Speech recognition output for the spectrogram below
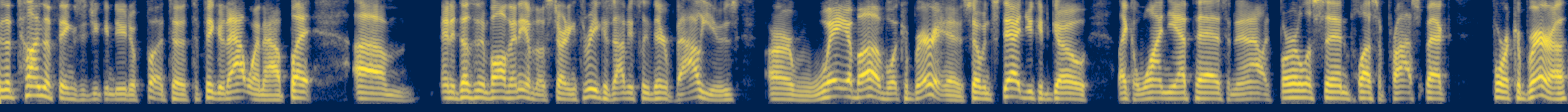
There's a ton of things that you can do to to to figure that one out. But um, and it doesn't involve any of those starting three because obviously their values are way above what Cabrera is. So instead, you could go like a Juan Yepez and an Alec Burleson plus a prospect for Cabrera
